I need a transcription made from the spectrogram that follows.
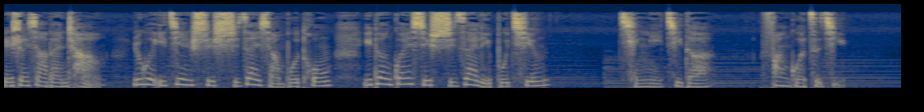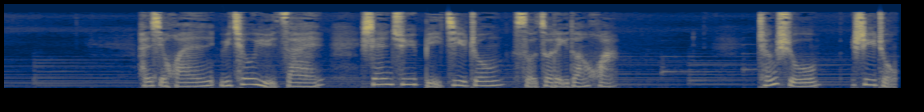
人生下半场，如果一件事实在想不通，一段关系实在理不清，请你记得放过自己。很喜欢余秋雨在《山居笔记》中所做的一段话：成熟是一种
